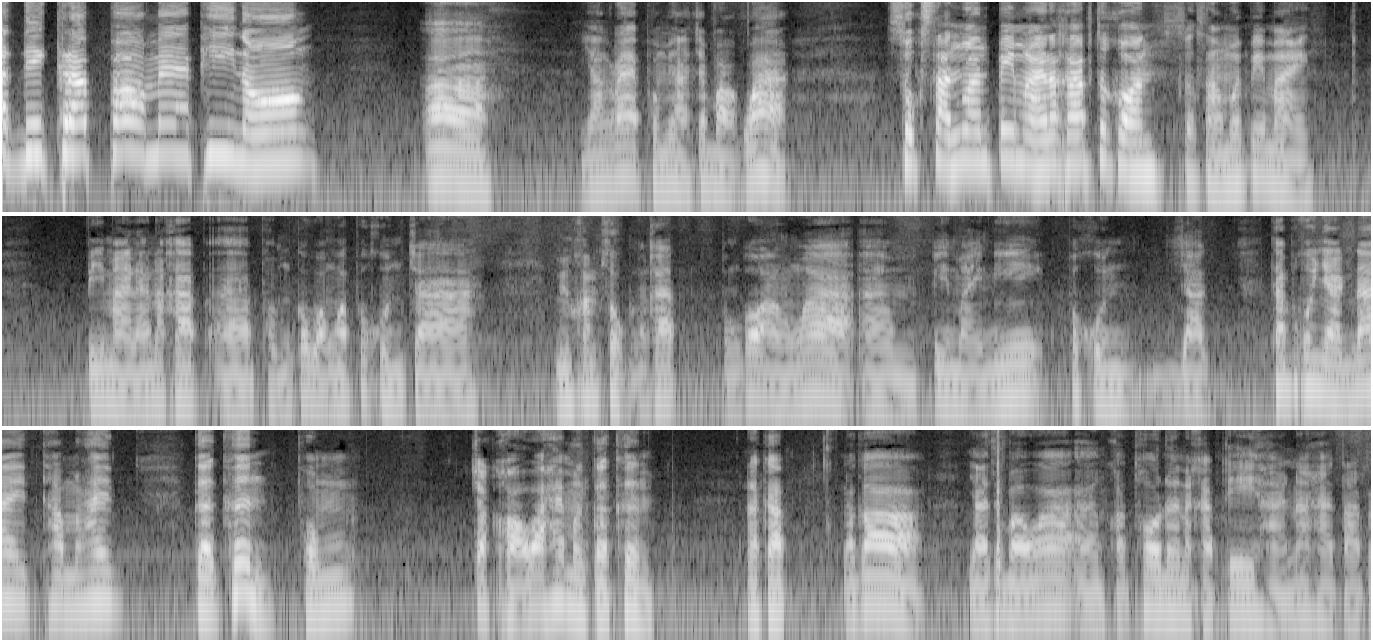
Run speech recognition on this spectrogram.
วัสดีครับ พ่อแม่พี่น้อง เอ่อ อย่างแรกผมอยากจะบอกว่า สุขสันต์วันปีใหม่นะครับ ทุกคน สุขสันต์วันปีใหม่ ปีใหม่แล้วนะครับเอ่อผมก็หวังว่าพวกคุณจะมีความสุขนะครับ ผมก็หวังว่าอ่าปีใหม่นี้พวกคุณอยาก ถ้าพวกคุณอยากได้ทำให้เกิดขึ้น ผมจะขอว่าให้มันเกิดขึ้นนะครับ แล้วก็อยากจะบอกว่าขอโทษด้วยนะครับ ที่หายหน้าหายตาไป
